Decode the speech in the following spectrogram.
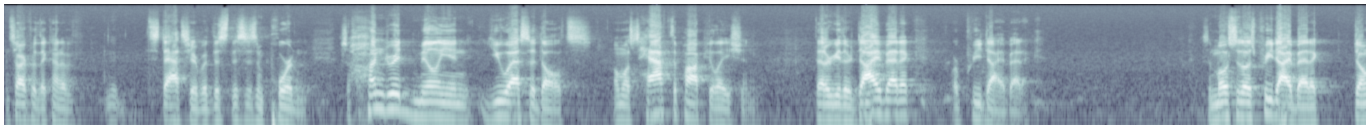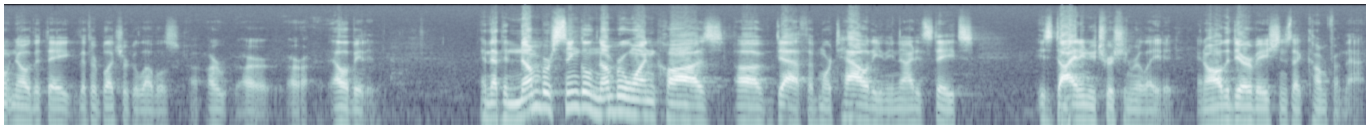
I'm sorry for the kind of stats here, but this, this is important. There's 100 million US adults, almost half the population, that are either diabetic or pre-diabetic. So most of those pre-diabetic don't know that, they, that their blood sugar levels are, are, are elevated. And that the number, single number one cause of death, of mortality in the United States is diet and nutrition related and all the derivations that come from that.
